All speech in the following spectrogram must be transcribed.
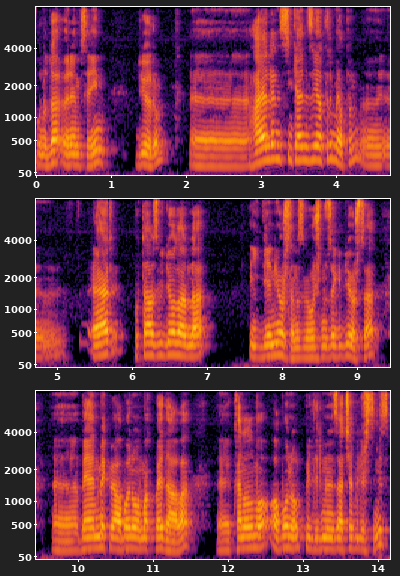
Bunu da önemseyin diyorum. E, hayalleriniz için kendinize yatırım yapın. E, eğer bu tarz videolarla ilgileniyorsanız ve hoşunuza gidiyorsa e, beğenmek ve abone olmak bedava. E, kanalıma abone olup bildirimlerinizi açabilirsiniz.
